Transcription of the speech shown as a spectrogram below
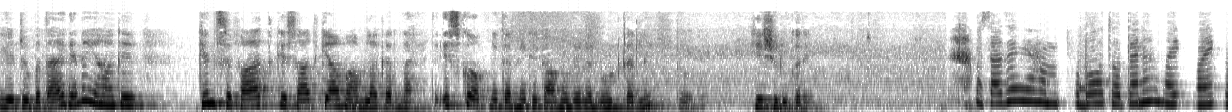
یہ جو بتایا گیا نا یہاں کے کن صفات کے ساتھ کیا معاملہ کرنا ہے؟ تو اس کو اپنے کرنے کے کاموں میں اگر نوٹ کر لیں تو یہ شروع کریں۔ استاد جی، ہم بہت ہوتا ہے نا، ہماری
